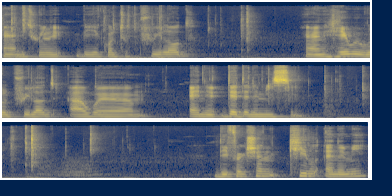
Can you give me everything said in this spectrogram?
and it will be equal to preload. And here we will preload our um, dead enemy scene. The function kill enemy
